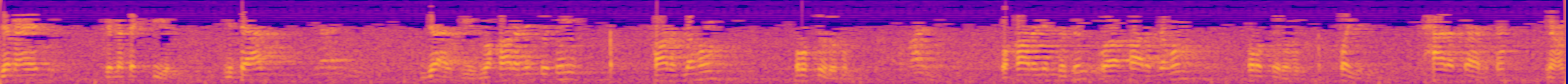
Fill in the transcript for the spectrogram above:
جمع جمع تكسير مثال جاء الفيل وقال نسبة قالت لهم رسلهم وقال نسبة وقالت لهم رسلهم طيب الحالة الثالثة نعم.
